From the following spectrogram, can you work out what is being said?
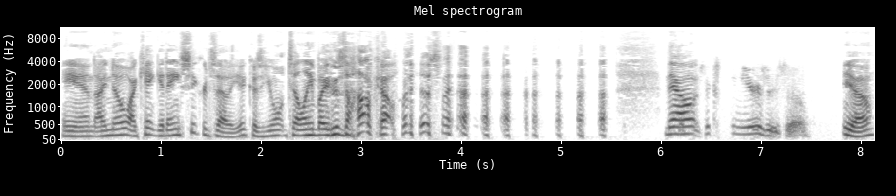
And I know I can't get any secrets out of you because you won't tell anybody who the Hobgoblin is. now, 16 years or so. Yeah.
